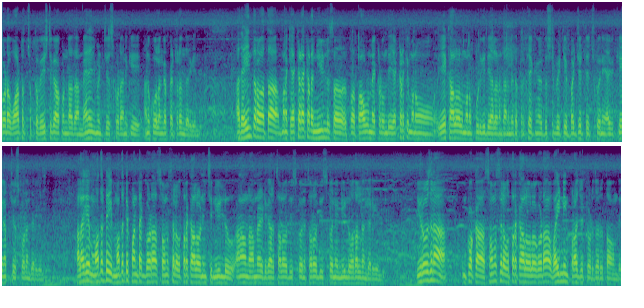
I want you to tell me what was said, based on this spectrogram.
కూడా వాటర్ చుక్క వేస్ట్ కాకుండా దాన్ని మేనేజ్మెంట్ చేసుకోవడానికి అనుకూలంగా పెట్టడం జరిగింది. అది అయిన తర్వాత మనకి ఎక్కడెక్కడ నీళ్ళు ప్రాబ్లం ఎక్కడ ఉంది ఎక్కడికి మనం ఏ కాలువలు మనం పూడికి తీయాలని దాని మీద ప్రత్యేకంగా దృష్టి పెట్టి బడ్జెట్ తెచ్చుకొని అవి క్లీనప్ చేసుకోవడం జరిగింది. అలాగే మొదటి మొదటి పంటకు కూడా సోమశల ఉత్తర కాలువ నుంచి నీళ్ళు అనంత రామరెడ్డి గారు చొరవ తీసుకొని చొరవ తీసుకొని నీళ్ళు వదలడం జరిగింది. ఈ రోజున ఇంకొక సోమశిల ఉత్తర కాలువలో కూడా వైండింగ్ ప్రాజెక్ట్ ఒకటి జరుగుతూ ఉంది.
